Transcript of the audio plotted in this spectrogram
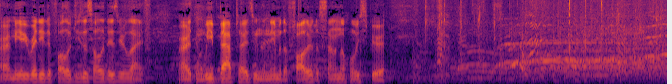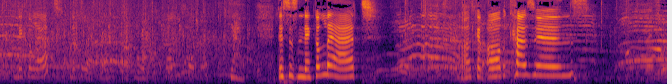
All right, Mia, you ready to follow Jesus all the days of your life? All right, then we baptize you in the name of the Father, the Son, and the Holy Spirit. Nicolette? Nicolette, right? Yeah. This is Nicolette. Look at all the cousins. Cross your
